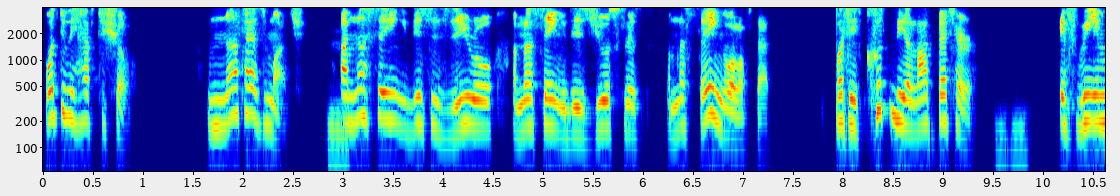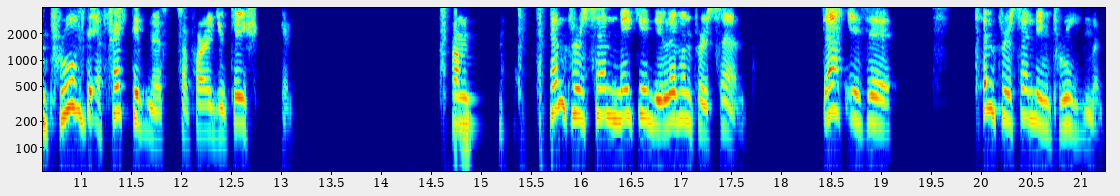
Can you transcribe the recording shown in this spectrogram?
what do we have to show? Not as much. Mm. I'm not saying this is zero. I'm not saying it is useless. I'm not saying all of that. But it could be a lot better mm-hmm. if we improve the effectiveness of our education. From 10% make it 11%. That is a 10% improvement.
